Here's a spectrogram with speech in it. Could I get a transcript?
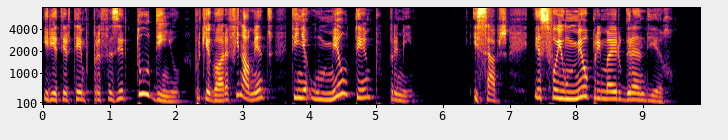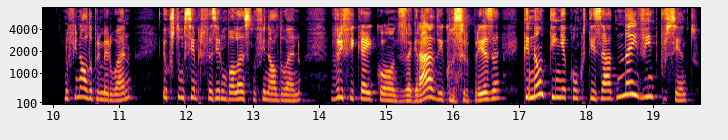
Iria ter tempo para fazer tudinho, porque agora finalmente tinha o meu tempo para mim. E sabes, esse foi o meu primeiro grande erro. No final do primeiro ano, eu costumo sempre fazer um balanço no final do ano. Verifiquei com desagrado e com surpresa que não tinha concretizado nem 20%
